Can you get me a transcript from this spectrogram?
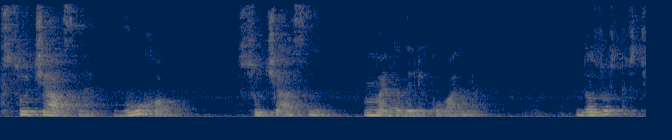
В сучасне вухо, сучасні методи лікування. До зустрічі!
